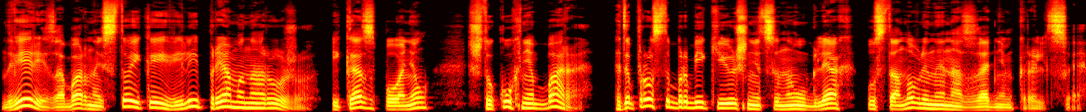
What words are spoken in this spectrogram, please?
Двери за барной стойкой вели прямо наружу, и Каз понял, что кухня бара это просто барбекюшница на углях, установленная на заднем крыльце.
